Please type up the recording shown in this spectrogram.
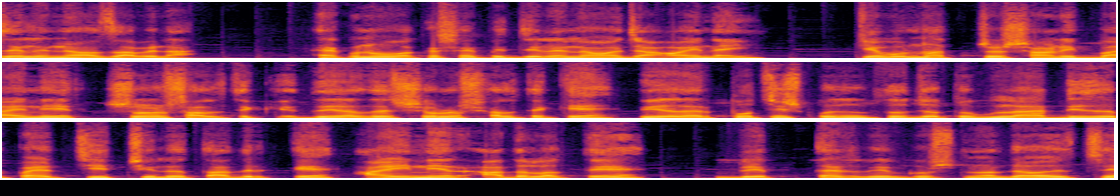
জেলে নেওয়া যাবে না। এখনও ওয়াকার সাহেবকে জেলে নেওয়া যা হয় নাই। কেবলমাত্র সামরিক বাহিনীর ষোলো সাল থেকে, দুই হাজার ষোলো সাল থেকে দুই হাজার পঁচিশ পর্যন্ত যতগুলা ডিজিপাইয়ের চিফ ছিল তাদেরকে আইনের আদালতে গ্রেপ্তারের ঘোষণা দেওয়া হয়েছে।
